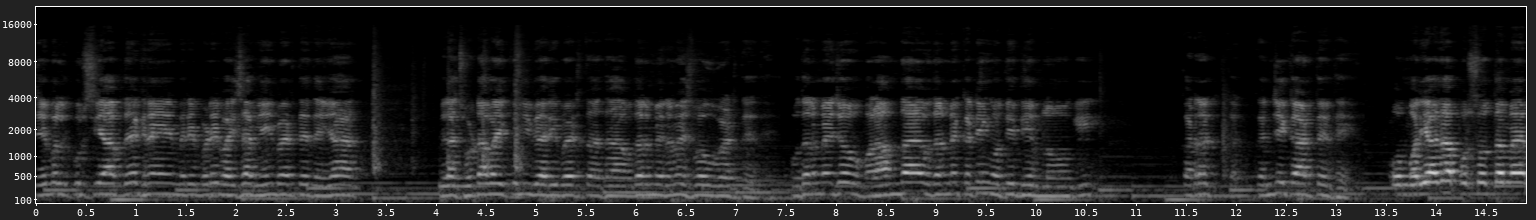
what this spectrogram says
टेबल कुर्सी आप देख रहे हैं, मेरे बड़े भाई साहब यहीं बैठते थे यार। मेरा छोटा भाई कुनी बिहारी बैठता था, उधर में रमेश बाबू बैठते थे। उधर में जो बरामदा है, उधर में कटिंग होती थी हम लोगों की कटर कंजी काटते थे। वो मर्यादा पुरुषोत्तम है,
